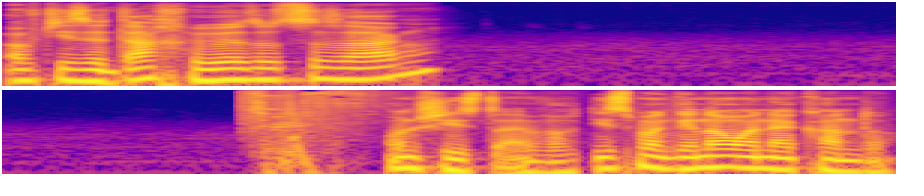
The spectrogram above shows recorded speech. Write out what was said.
auf diese Dachhöhe sozusagen. Und schießt einfach. Diesmal genau an der Kante.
